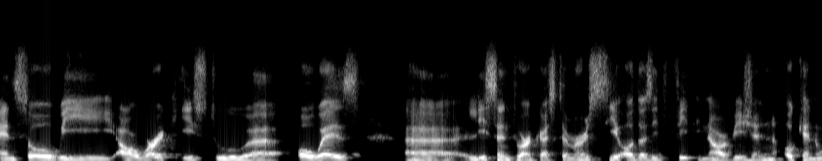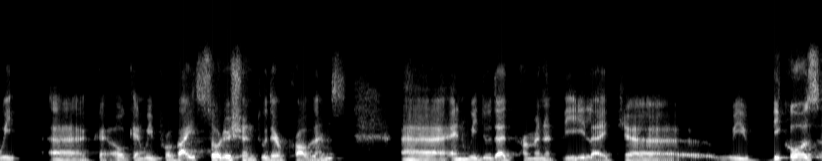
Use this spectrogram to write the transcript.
and so we our work is to uh, always uh, listen to our customers, see how does it fit in our vision, how can we uh, how can we provide solution to their problems, uh, and we do that permanently. Like uh, we because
